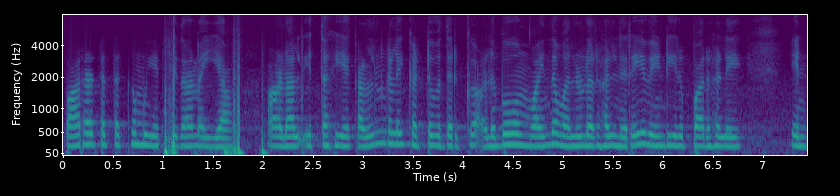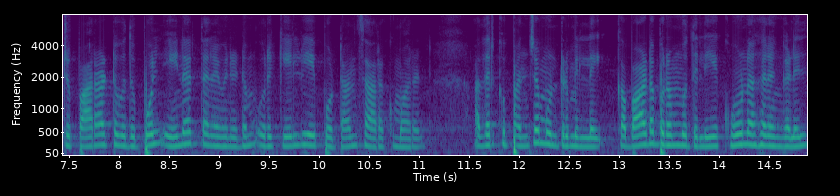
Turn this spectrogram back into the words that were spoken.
பாராட்டத்தக்க முயற்சிதான் ஐயா. ஆனால் இத்தகைய கலன்களை கட்டுவதற்கு அனுபவம் வாய்ந்த வல்லுநர்கள் நிறைய வேண்டியிருப்பார்களே என்று பாராட்டுவது போல் எயினர் தலைவனிடம் ஒரு கேள்வியைப் போட்டான் சாரகுமாரன். அதற்கு பஞ்சம் ஒன்றுமில்லை. கபாடபுரம் முதலிய கோநகரங்களில்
